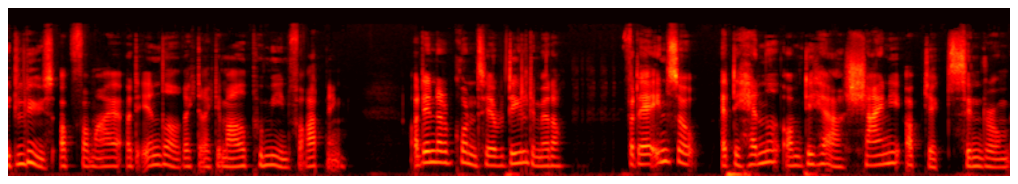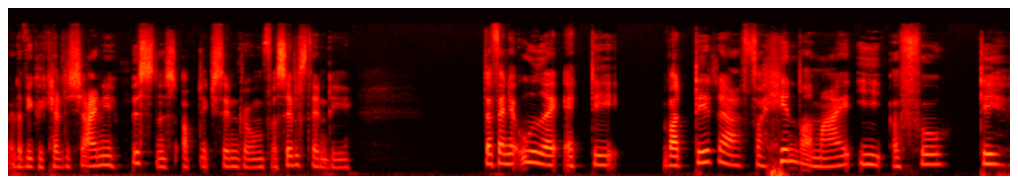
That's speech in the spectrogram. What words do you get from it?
et lys op for mig, og det ændrede rigtig, rigtig meget på min forretning. Og det er netop grunden til, at jeg vil dele det med dig. For da jeg indså, at det handlede om det her Shiny Object Syndrome, eller vi kan kalde det Shiny Business Object Syndrome for selvstændige. Der fandt jeg ud af, at det var det, der forhindrede mig i at få det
